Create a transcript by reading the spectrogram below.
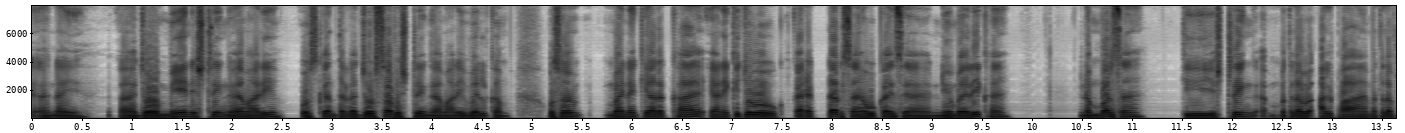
नहीं जो मेन स्ट्रिंग है हमारी, उसके अंतर्गत जो सब स्ट्रिंग है हमारी वेलकम उसमें मैंने क्या रखा है? यानी कि जो कैरेक्टर्स हैं, वो कैसे हैं? न्यूमेरिक हैं नंबर्स हैं कि स्ट्रिंग मतलब अल्फ़ा है मतलब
